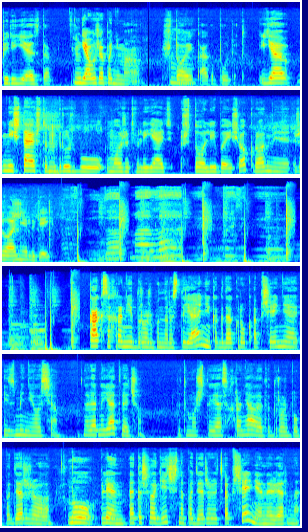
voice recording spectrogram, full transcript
переезда, я уже понимала, что mm-hmm. и как будет. Я не считаю, что на дружбу может влиять что-либо еще, кроме желания людей. Как сохранить дружбу на расстоянии, когда круг общения изменился? Наверное, я отвечу потому что я сохраняла эту дружбу, поддерживала. Ну, блин, это ж логично поддерживать общение, наверное.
